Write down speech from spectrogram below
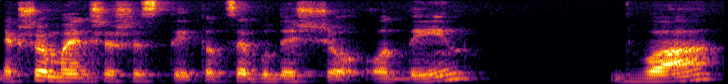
Якщо менше 6, то це буде що? 1, 2,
